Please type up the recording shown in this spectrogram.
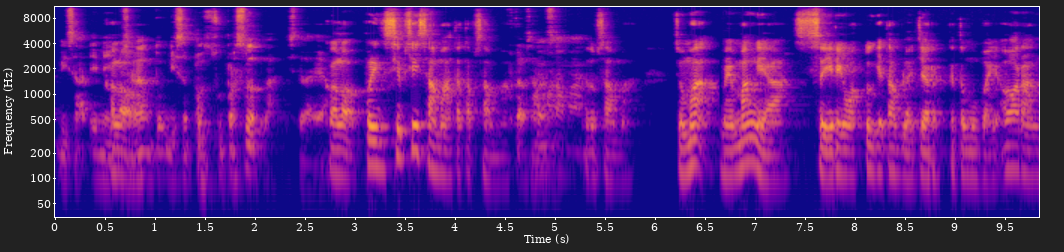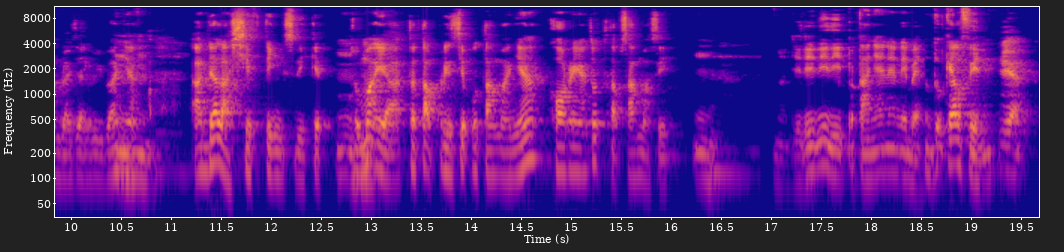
di saat ini Kalau- misalnya untuk disebut super slot lah istilahnya. Kalau prinsip sih sama, tetap sama. Tetap sama. Sama. tetap sama. Cuma memang ya seiring waktu kita belajar ketemu banyak orang, belajar lebih banyak, Mhm. adalah shifting sedikit. Mhm. Cuma ya tetap prinsip utamanya, core-nya itu tetap sama sih. Hmm. Nah, jadi ini di pertanyaannya nih Ben. Untuk Kelvin, Iya.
